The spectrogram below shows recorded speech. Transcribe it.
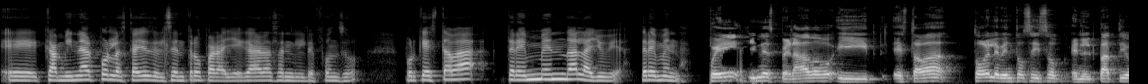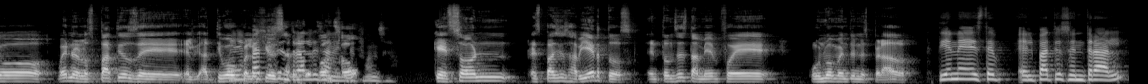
eh, caminar por las calles del centro para llegar a San Ildefonso porque estaba tremenda la lluvia, tremenda. Fue inesperado y estaba, todo el evento se hizo en el patio, bueno, en los patios del antiguo colegio de San Ildefonso, que son espacios abiertos. Entonces también fue un momento inesperado. Tiene este, el patio central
